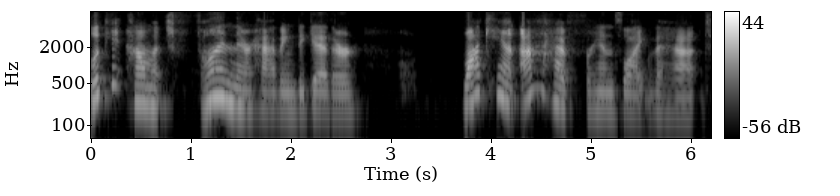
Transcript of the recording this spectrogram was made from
Look at how much fun they're having together. Why can't I have friends like that?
